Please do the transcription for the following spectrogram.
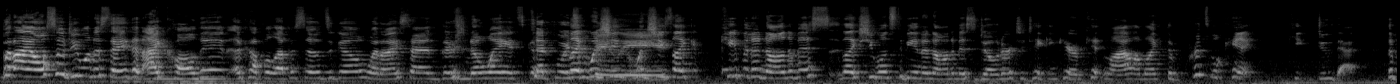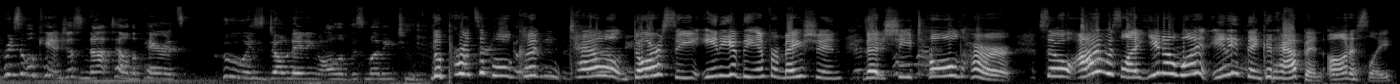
But I also do want to say that I called it a couple episodes ago when I said there's no way it's gonna like when she when she's like keep it anonymous like she wants to be an anonymous donor to taking care of Kit and Lyle. I'm like the principal can't keep do that. The principal can't just not tell the parents who is donating all of this money to The principal couldn't tell. Darcy any of the information That that she she told her. So I was like, you know what? Anything could happen, honestly.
